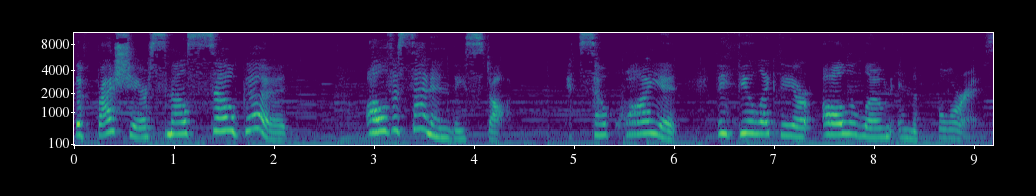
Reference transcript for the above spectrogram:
The fresh air smells so good. All of a sudden, they stop. It's so quiet. They feel like they are all alone in the forest.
